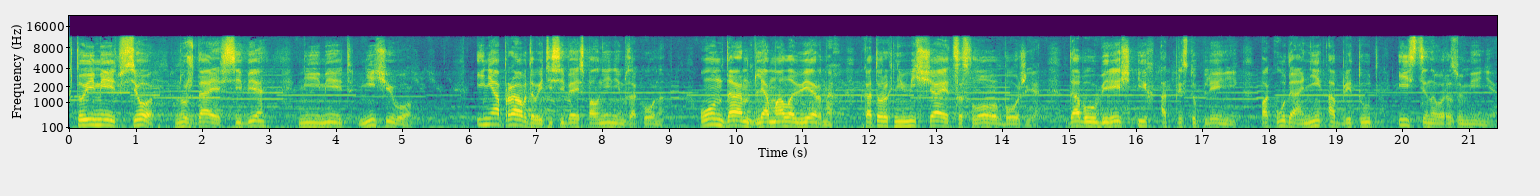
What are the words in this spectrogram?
кто имеет все, нуждаясь в себе, не имеет ничего. И не оправдывайте себя исполнением закона – он дан для маловерных, в которых не вмещается Слово Божье, дабы уберечь их от преступлений, покуда они обретут истинного разумения.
